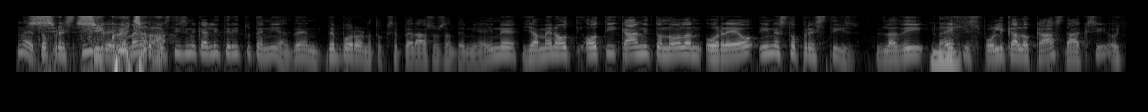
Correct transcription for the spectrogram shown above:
Ναι, το Se- Prestige. ρε. Για secrets μένα το are- Prestige είναι η καλύτερη του ταινία. Δεν, δεν μπορώ να το ξεπεράσω σαν ταινία. Είναι για μένα ό,τι, ό,τι κάνει τον Νόλαν ωραίο είναι στο Prestige. Δηλαδή Ναι. έχεις πολύ καλό cast, εντάξει, οκ,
